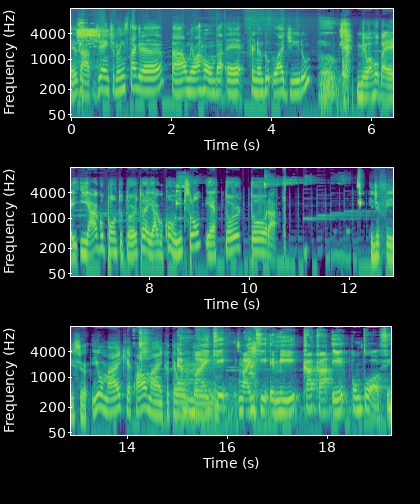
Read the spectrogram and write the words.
Exato. Gente, no Instagram, tá? O meu arromba é Fernando Ladiro. Meu arroba é iago.tortora, Iago com Y, e é tortora. Que difícil. E o Mike é qual, Mike? O teu. É teu- Mike, Mike M-I-K-K-E ponto off.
